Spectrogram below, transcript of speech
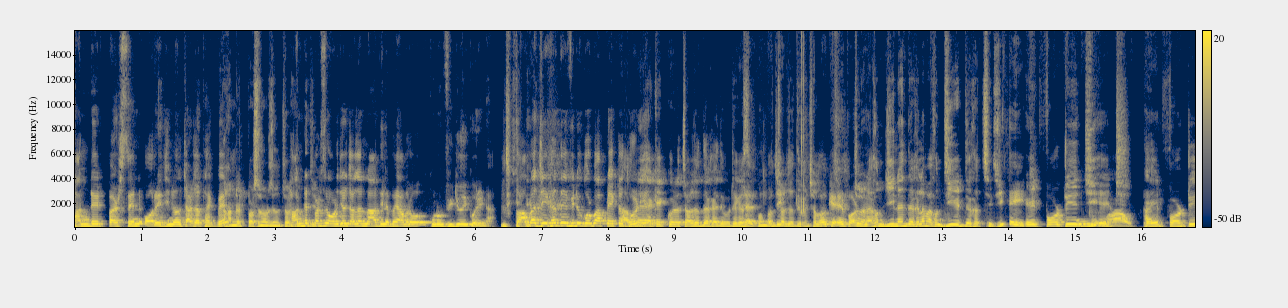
হান্ড্রেড পার্সেন্ট অরিজিনাল চার্জার থাকবে। Hundred percent original charge hundred percent original charger না দিলে ভাই আমরা কোনো ভিডিওই করি না। তো আমরা যেখান থেকে ভিডিও করব আপনি একটা ধরে এক এক করে চার্জার দেখাই দেবো ঠিক আছে? হ্যাঁ, কোন কোন চার্জার দেবেন ইনশাআল্লাহ ওকে এরপর। চলুন এখন জি নাইন দেখালাম এখন জি এইট দেখাচ্ছি। G eight eight forty G eight eight forty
